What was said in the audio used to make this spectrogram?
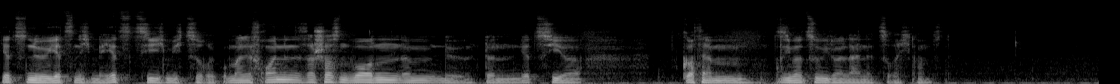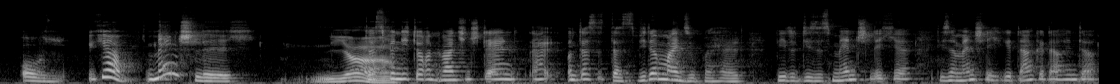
jetzt, nö, jetzt nicht mehr, jetzt ziehe ich mich zurück. Und meine Freundin ist erschossen worden, ähm, nö, dann jetzt hier Gotham, sieh mal zu, wie du alleine zurechtkommst. Oh, ja, menschlich. Ja. Das finde ich doch an manchen Stellen halt, und das ist das wieder mein Superheld. Wieder dieses menschliche, dieser menschliche Gedanke dahinter,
